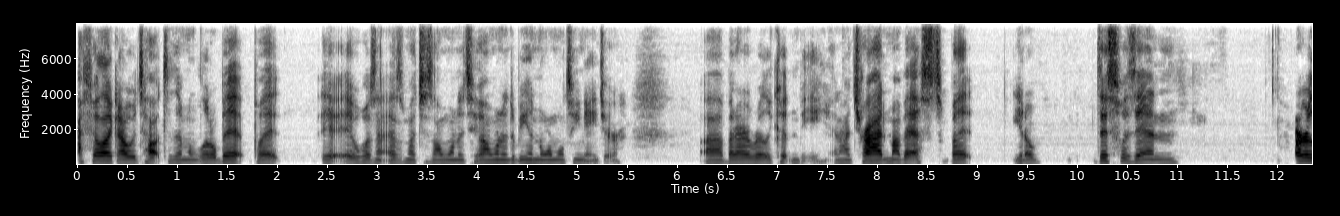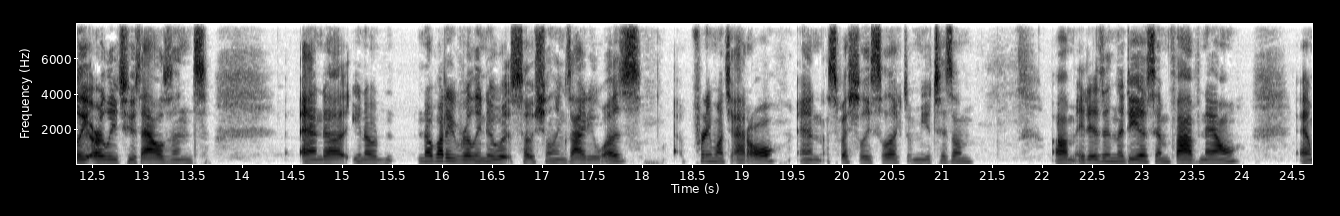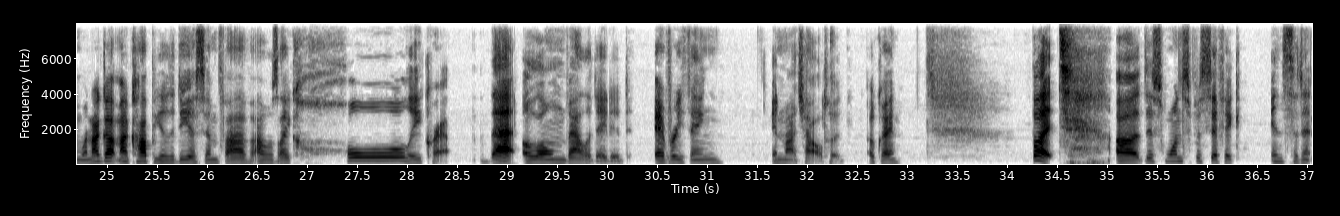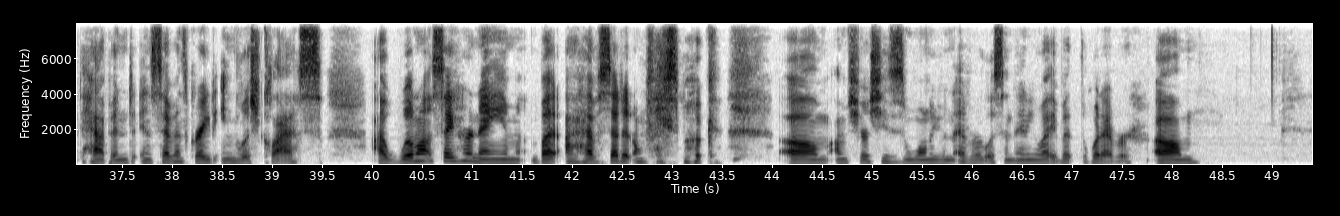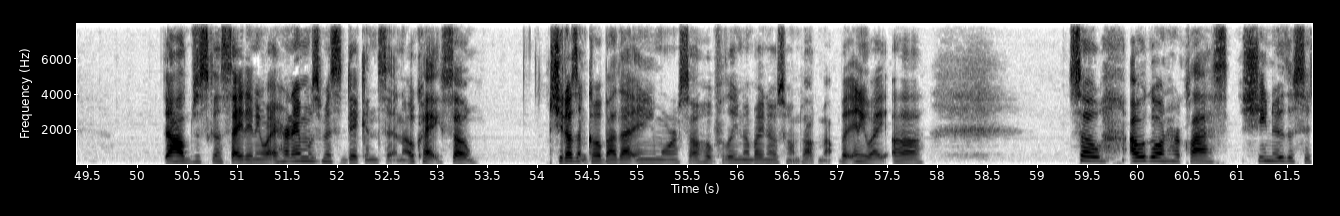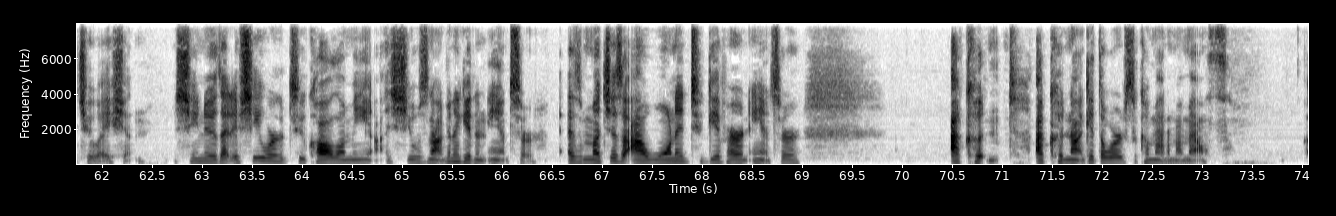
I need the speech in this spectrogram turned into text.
I feel like I would talk to them a little bit, but it, it wasn't as much as I wanted to. I wanted to be a normal teenager, uh, but I really couldn't be. And I tried my best, but you know, this was in early, early 2000s. And, uh, you know, nobody really knew what social anxiety was pretty much at all, and especially selective mutism. Um, it is in the DSM 5 now. And when I got my copy of the DSM 5, I was like, holy crap. That alone validated everything in my childhood. Okay. But uh, this one specific incident happened in seventh grade English class. I will not say her name, but I have said it on Facebook. Um, I'm sure she won't even ever listen anyway, but whatever. Um, I'm just going to say it anyway. Her name was Miss Dickinson. Okay, so she doesn't go by that anymore, so hopefully nobody knows who I'm talking about. But anyway, uh, so I would go in her class. She knew the situation. She knew that if she were to call on me, she was not going to get an answer. As much as I wanted to give her an answer, I couldn't. I could not get the words to come out of my mouth.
